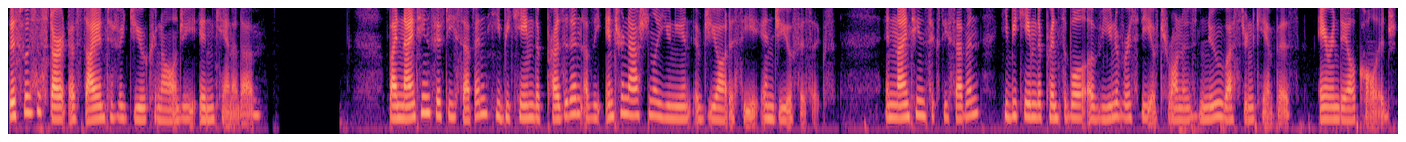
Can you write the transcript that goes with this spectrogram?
This was the start of scientific geochronology in Canada. By 1957, he became the president of the International Union of Geodesy and Geophysics. In 1967, he became the principal of University of Toronto's new Western campus, Erindale College.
